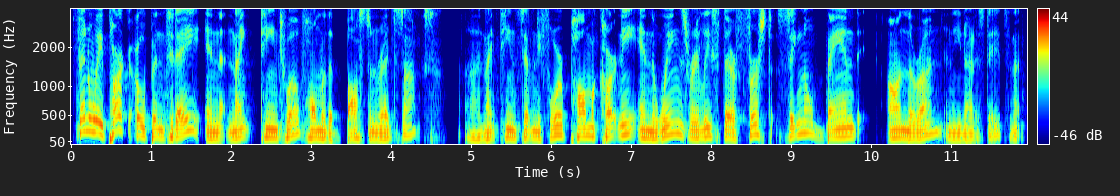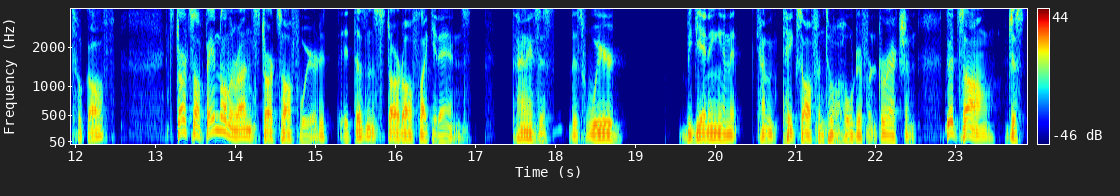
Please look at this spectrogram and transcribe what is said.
Fenway Park opened today in 1912, home of the Boston Red Sox. 1974, uh, Paul McCartney and the Wings released their first single, Band on the Run, in the United States, and that took off. It starts off, Band on the Run starts off weird. It, it doesn't start off like it ends. It kind of has this, this weird beginning and it kind of takes off into a whole different direction. Good song, just,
